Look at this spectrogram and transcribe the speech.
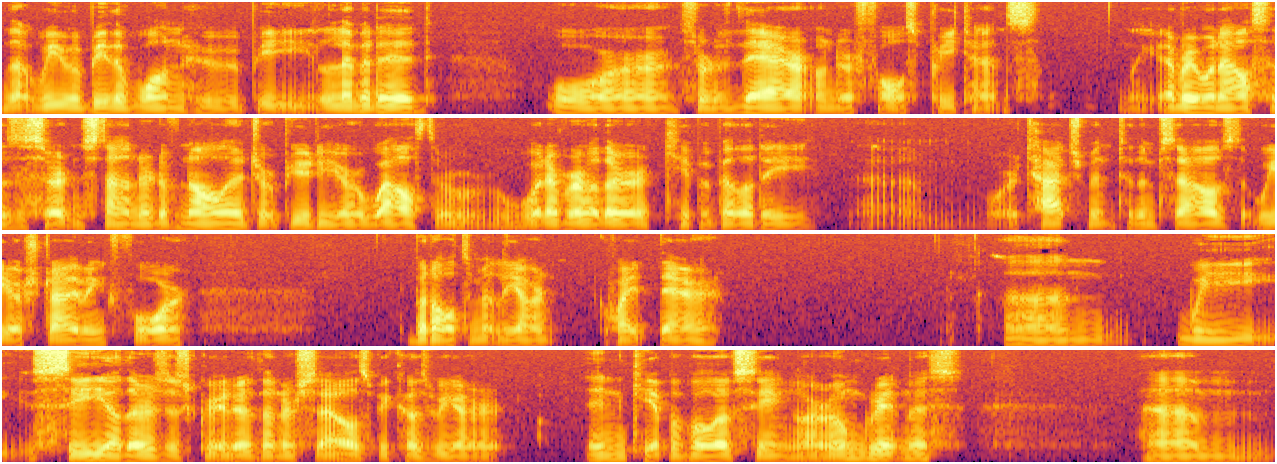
that we would be the one who would be limited or sort of there under false pretense. Like everyone else has a certain standard of knowledge or beauty or wealth or whatever other capability um, or attachment to themselves that we are striving for, but ultimately aren't quite there. And we see others as greater than ourselves because we are incapable of seeing our own greatness, um,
